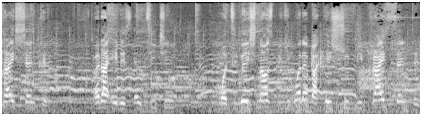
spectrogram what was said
Christ-centered, whether it is a teaching, motivational speaking, whatever, it should be Christ-centered.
